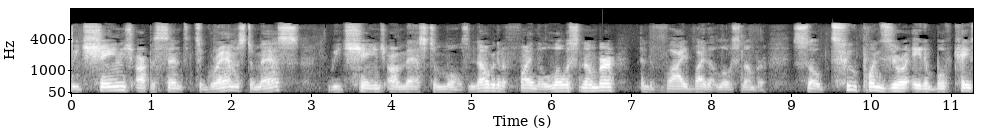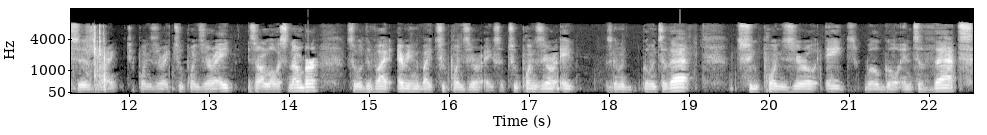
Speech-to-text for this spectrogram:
We change our percent to grams to mass. We change our mass to moles. Now we're going to find the lowest number and divide by that lowest number. So 2.08 in both cases, right? 2.08, 2.08 is our lowest number. So we'll divide everything by 2.08. So 2.08 is going to go into that. 2.08 will go into that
